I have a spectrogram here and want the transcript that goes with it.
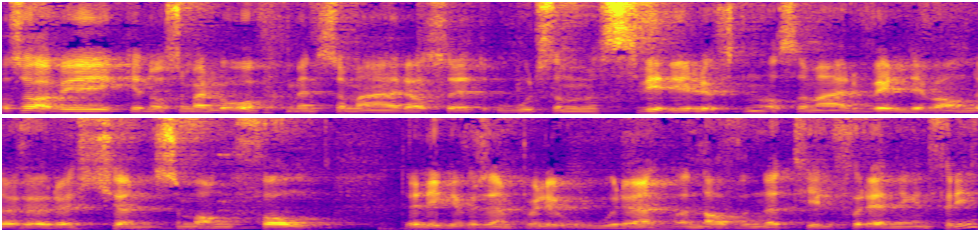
Og så har vi ikke noe som er lov, men som er altså et ord som svirrer i luften, og som er veldig vanlig å høre kjønnsmangfold. Det ligger f.eks. i ordet og navnet til Foreningen FRI,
